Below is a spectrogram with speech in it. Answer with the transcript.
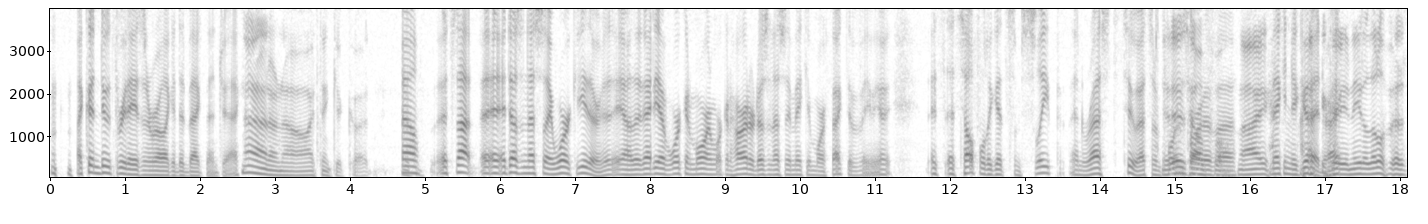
I couldn't do three days in a row like I did back then, Jack. No, I don't know. I think you could. Well, it's not. It it doesn't necessarily work either. You know, the, the idea of working more and working harder doesn't necessarily make you more effective. You know, it's it's helpful to get some sleep and rest too. That's an important part helpful. of uh, I, making you good, right? You need a little bit.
